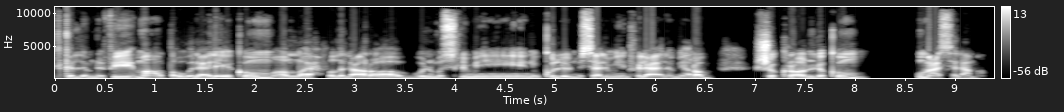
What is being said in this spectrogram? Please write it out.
تكلمنا فيه. ما أطول عليكم. الله يحفظ العرب والمسلمين وكل المسالمين في العالم يا رب. شكرا لكم ومع السلامة.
